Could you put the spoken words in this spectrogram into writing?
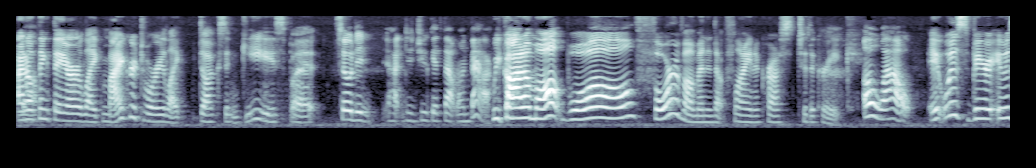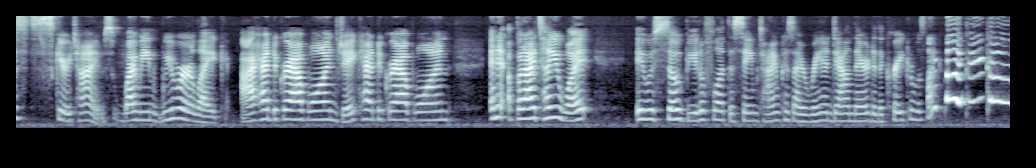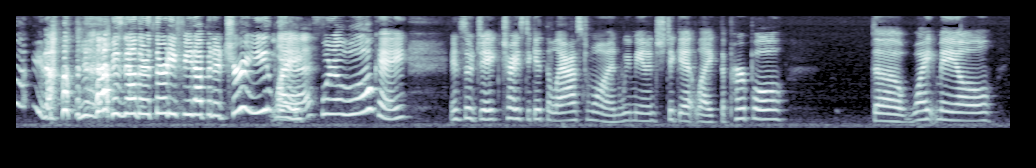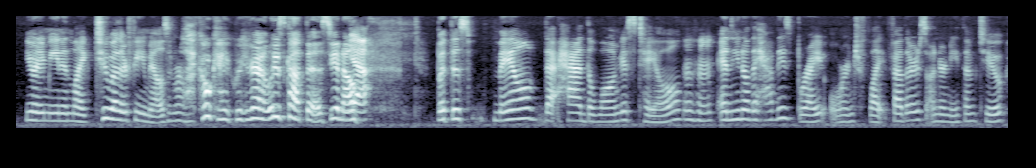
I don't think they are like migratory like ducks and geese, but So did did you get that one back? we got them all. Well, four of them ended up flying across to the creek. oh wow. It was very it was scary times. I mean, we were like I had to grab one, Jake had to grab one. And it, but I tell you what, it was so beautiful at the same time cuz I ran down there to the creek and was like, "My peacock!" You know. Cuz now they're 30 feet up in a tree. Like, Yes. well, okay. And so Jake tries to get the last one. We managed to get like the purple, the white male, you know what I mean, and like two other females. And we're like, okay, we at least got this, you know? Yeah. But this male that had the longest tail, Mm-hmm. and you know, they have these bright orange flight feathers underneath them too,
